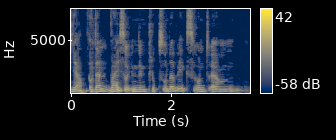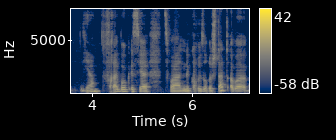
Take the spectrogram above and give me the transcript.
ja, und dann war ich so in den Clubs unterwegs und ähm, ja, Freiburg ist ja zwar eine größere Stadt, aber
